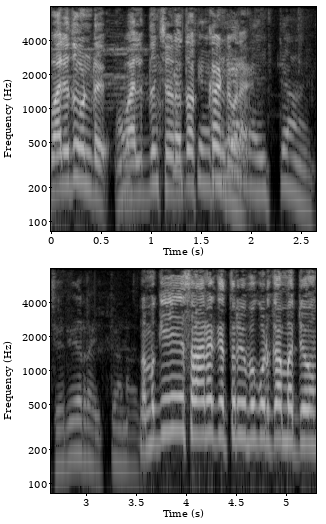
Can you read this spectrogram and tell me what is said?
വലുതും ഉണ്ട് വലുതും ചെറുതും ഒക്കെ ഉണ്ട് ഇവിടെ. ചെറിയ റേറ്റ് ആണ് നമുക്ക് ഈ സാധനമൊക്കെ എത്ര രൂപ കൊടുക്കാൻ പറ്റും?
